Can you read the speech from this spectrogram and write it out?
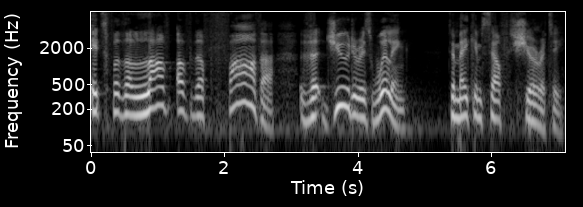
It's for the love of the Father that Judah is willing to make himself surety.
